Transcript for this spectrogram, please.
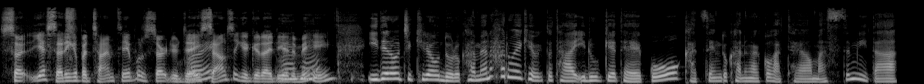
So yeah, setting up a timetable to start your day Right? sounds like a good idea to me. 이대로 지키려고 노력하면 하루의 계획도 다 이루게 되고 갓생도 가능할 것 같아요. 맞습니다.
